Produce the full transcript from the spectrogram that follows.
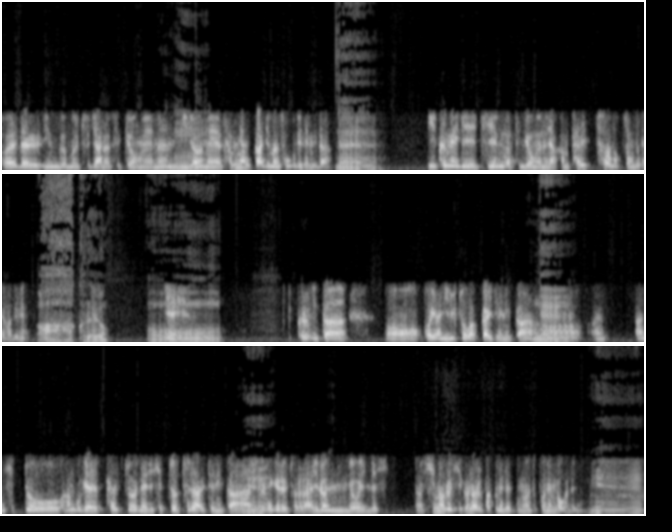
줘야 될 임금을 주지 않았을 경우에는 음. 이전에 3년까지만 소급이 됩니다. 네. 이 금액이 GM 같은 경우에는 약 한 8천억 정도 되거든요. 아 그래요? 오. 예. 예. 그러니까 어 거의 한 1조 가까이 되니까 네. 어, 한, 한 10조 한국에 8조 내지 10조 투자할 테니까 네. 이거 해결을 잘라 이런 경우에 이제 어, 신호를 시그널을 박근혜 대통령한테 보낸 거거든요. 예.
